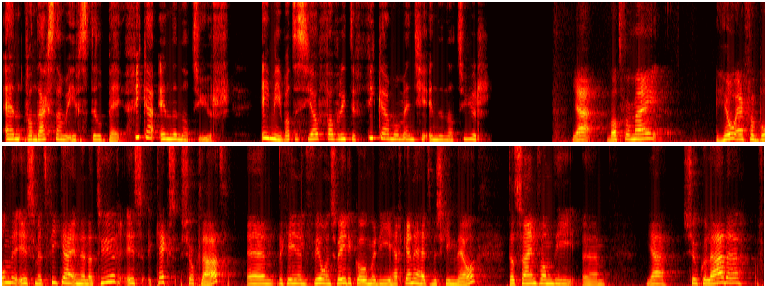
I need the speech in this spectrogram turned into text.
En vandaag staan we even stil bij Fika in de natuur. Amy, wat is jouw favoriete Fika-momentje in de natuur? Ja, wat voor mij heel erg verbonden is met Fika in de natuur, is keks chocolade. En degenen die veel in Zweden komen, die herkennen het misschien wel. Dat zijn van die, um, ja, chocolade. Of,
